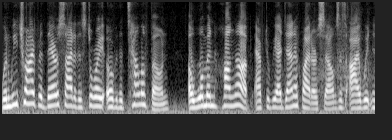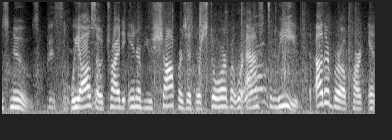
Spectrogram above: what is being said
When we tried for their side of the story over the telephone, a woman hung up after we identified ourselves as Eyewitness News. We also tried to interview shoppers at their store, but were asked to leave. Other Borough Park in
